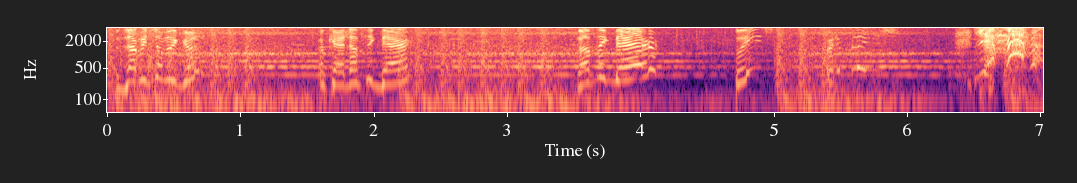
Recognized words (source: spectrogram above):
Does that mean something good? Okay, nothing there. Nothing there. Please? Pretty please. Yeah!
